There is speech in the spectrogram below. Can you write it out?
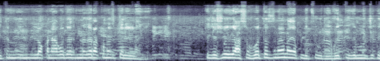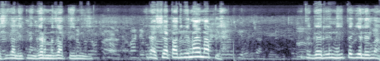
इथं लोकांनी अगोदर नजराकडूनच केलेलं आहे त्याच्याशिवाय असं होतच नाही ना आपली चोरी. होती म्हणजे कशी झाली? इथनं घरनं जाते म्हणजे. काय शेतात बी नाही ना आपल्या. इथं घरी इथं गेले ना.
